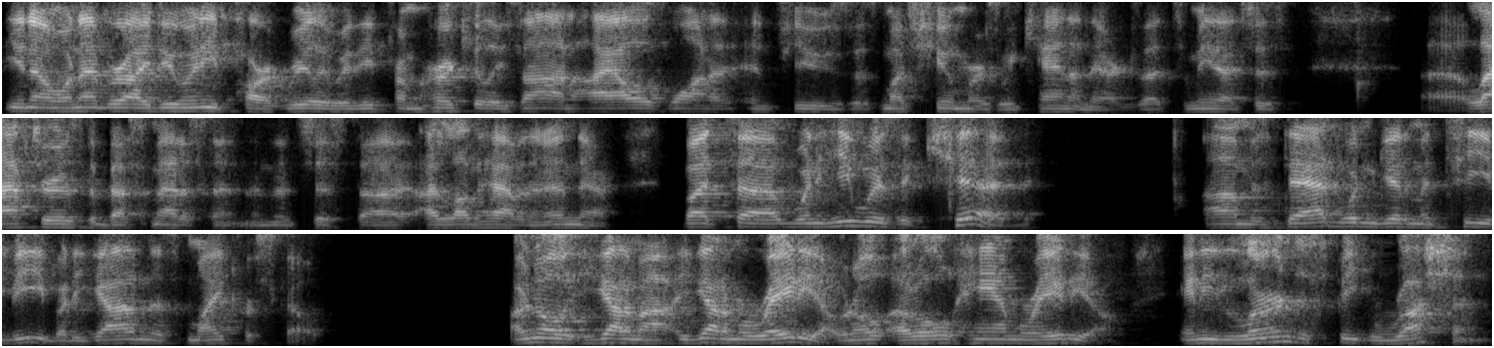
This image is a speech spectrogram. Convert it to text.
you know, whenever I do any part really with from Hercules on, I always want to infuse as much humor as we can in there because to me that's just uh, laughter is the best medicine, and it's just uh, I love having it in there. But uh, when he was a kid, um, his dad wouldn't get him a TV, but he got him this microscope. Oh no, he got him a he got him a radio, an old, an old ham radio, and he learned to speak Russian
